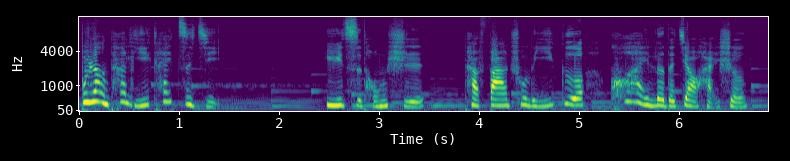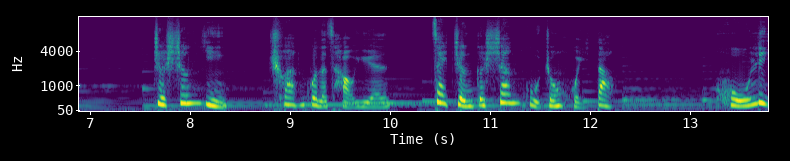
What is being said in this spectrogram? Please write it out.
不让它离开自己。与此同时，它发出了一个快乐的叫喊声，这声音穿过了草原，在整个山谷中回荡。狐狸、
